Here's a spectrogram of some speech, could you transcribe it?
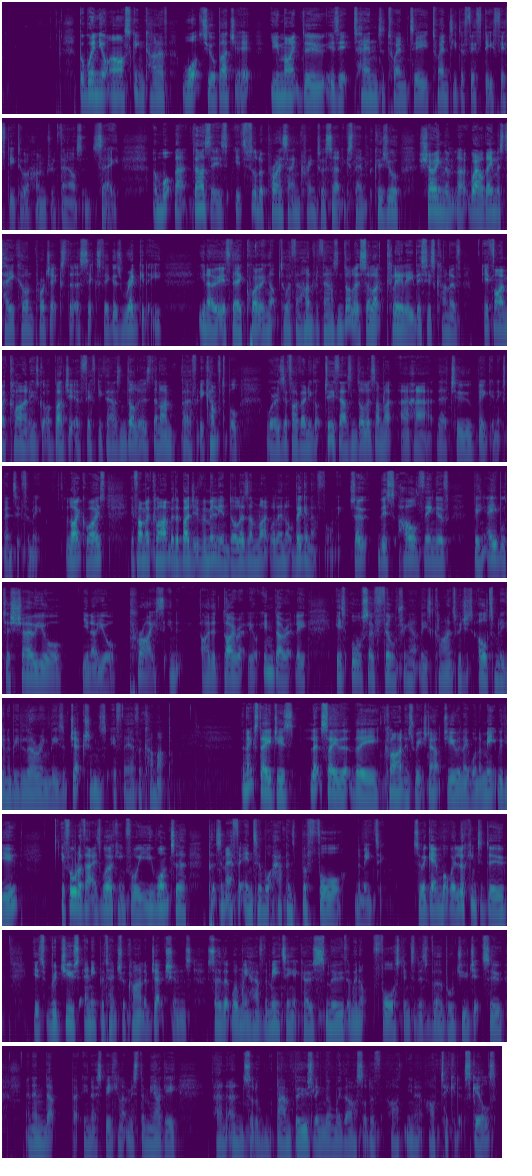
But when you're asking kind of what's your budget, you might do is it 10 to 20, 20 to 50, 50 to 100,000, say. And what that does is it's sort of price anchoring to a certain extent because you're showing them like, well, they must take on projects that are six figures regularly, you know, if they're quoting up to a $100,000. So, like, clearly, this is kind of if I'm a client who's got a budget of $50,000, then I'm perfectly comfortable. Whereas if I've only got $2,000, I'm like, aha, they're too big and expensive for me. Likewise, if I'm a client with a budget of a million dollars, I'm like, well, they're not big enough for me. So this whole thing of being able to show your, you know, your price in either directly or indirectly is also filtering out these clients, which is ultimately going to be lowering these objections if they ever come up. The next stage is let's say that the client has reached out to you and they want to meet with you. If all of that is working for you, you want to put some effort into what happens before the meeting. So, again, what we're looking to do is reduce any potential client objections so that when we have the meeting, it goes smooth and we're not forced into this verbal jujitsu and end up, you know, speaking like Mr. Miyagi and, and sort of bamboozling them with our sort of, our, you know, articulate skills.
